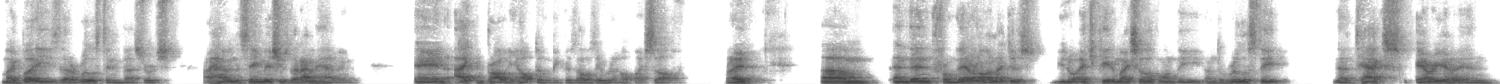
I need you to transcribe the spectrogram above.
my buddies that are real estate investors are having the same issues that I'm having. And I can probably help them because I was able to help myself. Right. Um, and then from there on, I just, you know, educated myself on the on the real estate uh, tax area and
